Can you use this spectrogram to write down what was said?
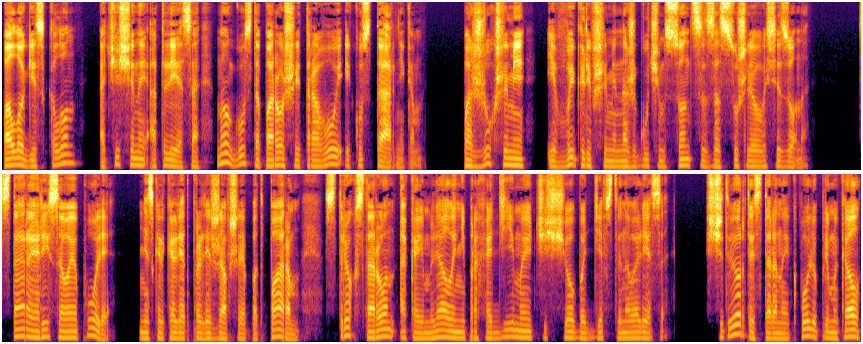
пологий склон, очищенный от леса, но густо поросший травой и кустарником, пожухшими и выгоревшими на жгучем солнце засушливого сезона. Старое рисовое поле, несколько лет пролежавшее под паром, с трех сторон окаймляло непроходимая чащоба девственного леса. С четвертой стороны к полю примыкал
